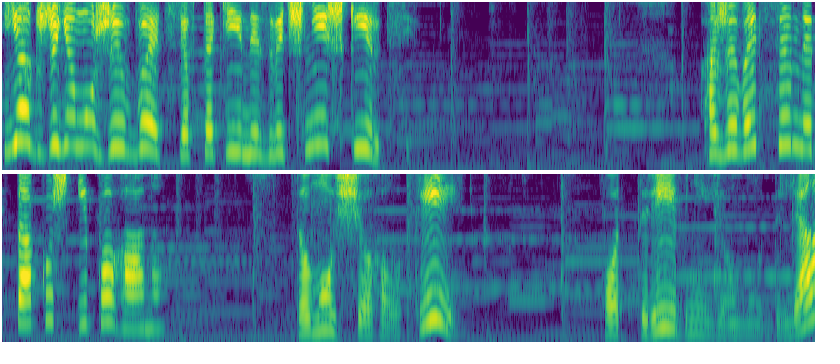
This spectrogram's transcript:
як же йому живеться в такій незвичній шкірці. А живеться не також і погано, тому що голки потрібні йому для.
